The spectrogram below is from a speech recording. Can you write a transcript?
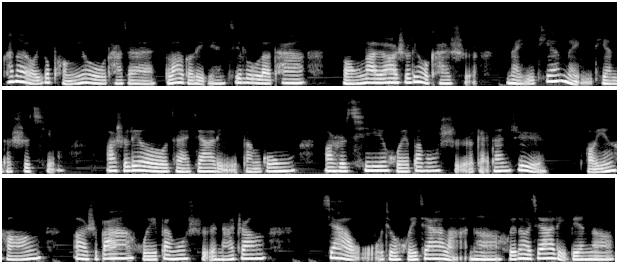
看到有一个朋友，他在 blog 里边记录了他从腊月二十六开始，每一天每一天的事情。二十六在家里办公，二十七回办公室改单据、跑银行，二十八回办公室拿章，下午就回家了。那回到家里边呢，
